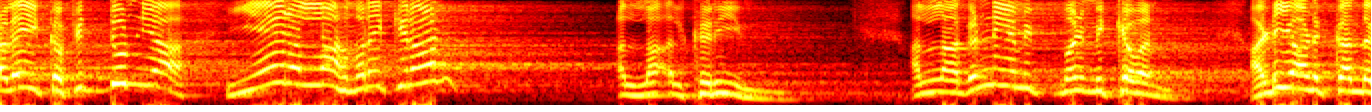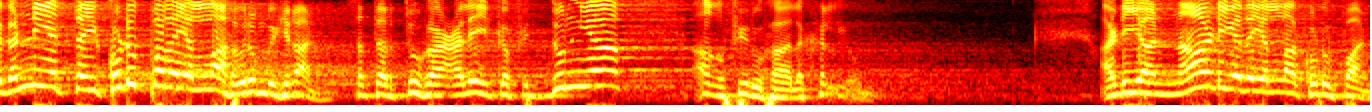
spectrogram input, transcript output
அலை ஏன் அல்லாஹ் மறைக்கிறான்? அல்லாஹ் அல் கரீம் அல்லாஹ் கண்ணியம் மிக்கவன். அடியானுக்கு அந்த கண்ணியத்தை கொடுப்பதை அல்லாஹ் விரும்புகிறான். சத்தர் துஹா அலை கஃபி துன்யா அக்ஃபிருஹா லகல் அடியான் நாடியதை அல்லாஹ் கொடுப்பான்.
